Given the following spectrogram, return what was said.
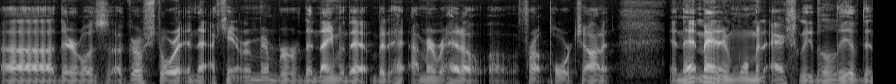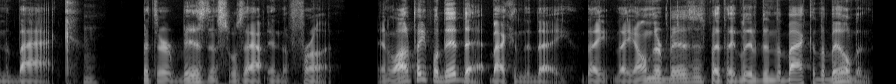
uh, there was a grocery store, and I can't remember the name of that, but ha- I remember it had a, a front porch on it. And that man and woman actually lived in the back, but their business was out in the front. And a lot of people did that back in the day. They they owned their business, but they lived in the back of the building.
